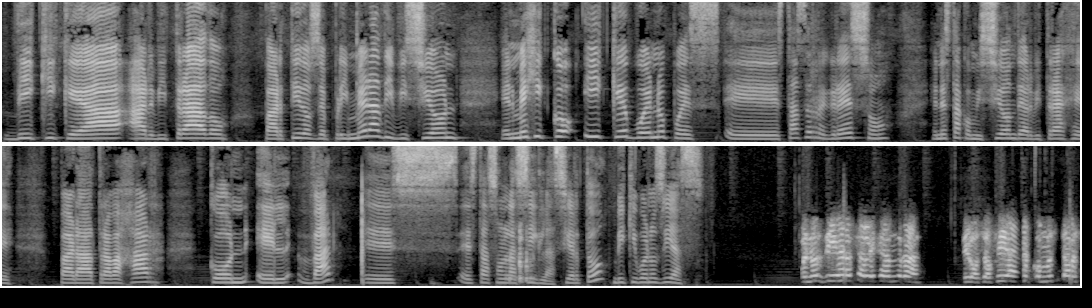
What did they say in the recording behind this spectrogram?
Vicky, que ha arbitrado partidos de primera división en México y que, bueno, pues eh, estás de regreso en esta comisión de arbitraje para trabajar con el VAR. Es, estas son las siglas, ¿cierto? Vicky, buenos días. Buenos días, Alejandra. Digo, Sofía, ¿cómo estás?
